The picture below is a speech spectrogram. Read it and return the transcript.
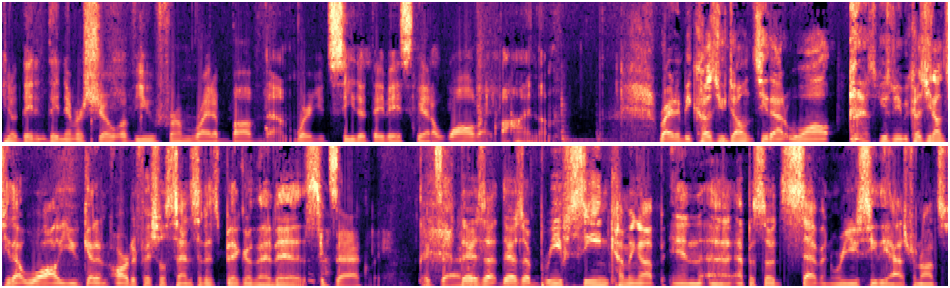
you know, they, they never show a view from right above them where you'd see that they basically had a wall right behind them. Right, and because you don't see that wall, excuse me, because you don't see that wall, you get an artificial sense that it's bigger than it is. Exactly. Exactly. There's a there's a brief scene coming up in uh, episode seven where you see the astronauts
